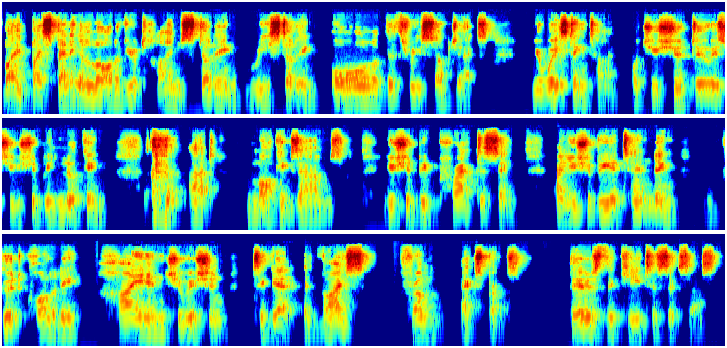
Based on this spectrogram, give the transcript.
by, by spending a lot of your time studying, restudying all of the three subjects, you're wasting time. What you should do is you should be looking at mock exams, you should be practicing, and you should be attending good quality, high end tuition to get advice from experts. There's the key to success.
